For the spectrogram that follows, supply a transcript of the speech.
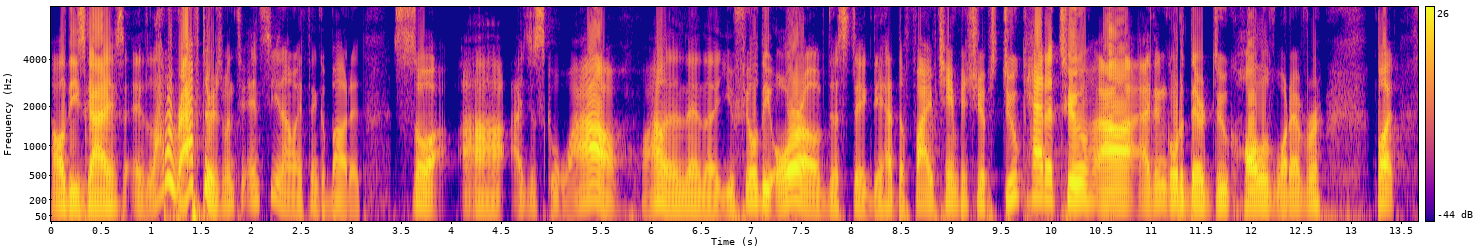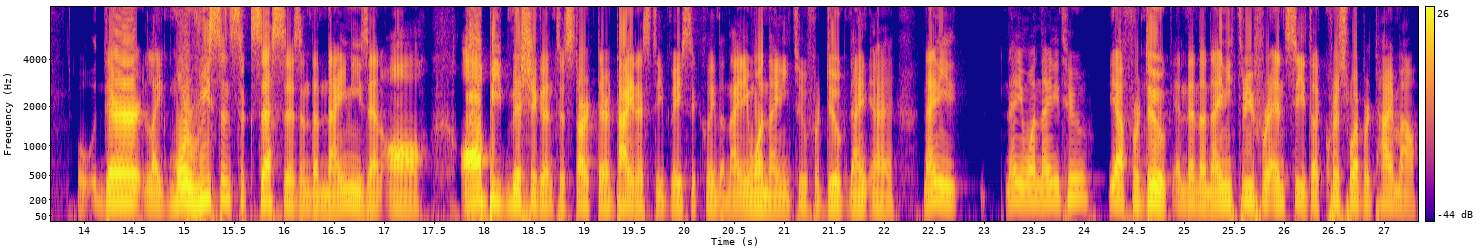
all these guys. A lot of Raptors went to NC now. I think about it. So uh, I just go, wow, wow. And then uh, you feel the aura of this thing. They had the five championships. Duke had it too. Uh, I didn't go to their Duke Hall of whatever, but their like more recent successes in the 90s and all all beat Michigan to start their dynasty. Basically, the 91, 92 for Duke, 90, uh, 90 91, 92, yeah, for Duke, and then the 93 for NC, the Chris Webber timeout.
